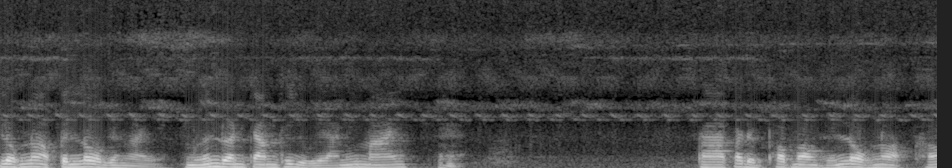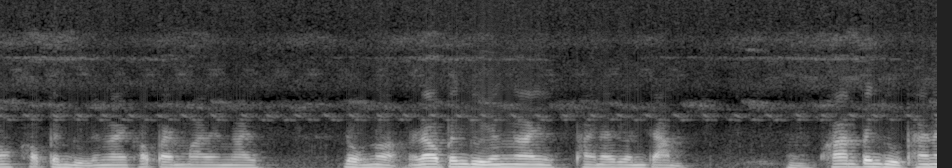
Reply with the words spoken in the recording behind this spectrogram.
โลกนอกเป็นโลกยังไง เหมือนเดือนจำที่อยู่เวลานี้ไม้ตาก็ดินพอมองเห็นโลกนอกเขาเขาเป็นอยู่ยังไงเขาไปมายังไง โลกนอก เราเป็นอยู่ยังไงภายในเรือนจำความเป็นอยู่ภายใน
